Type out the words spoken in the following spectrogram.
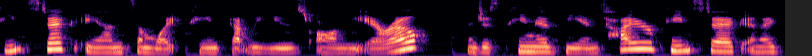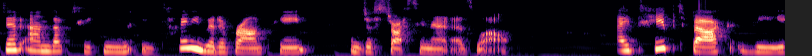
paint stick and some white paint that we used on the arrow and just painted the entire paint stick and I did end up taking a tiny bit of brown paint and just dressing it as well. I taped back the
